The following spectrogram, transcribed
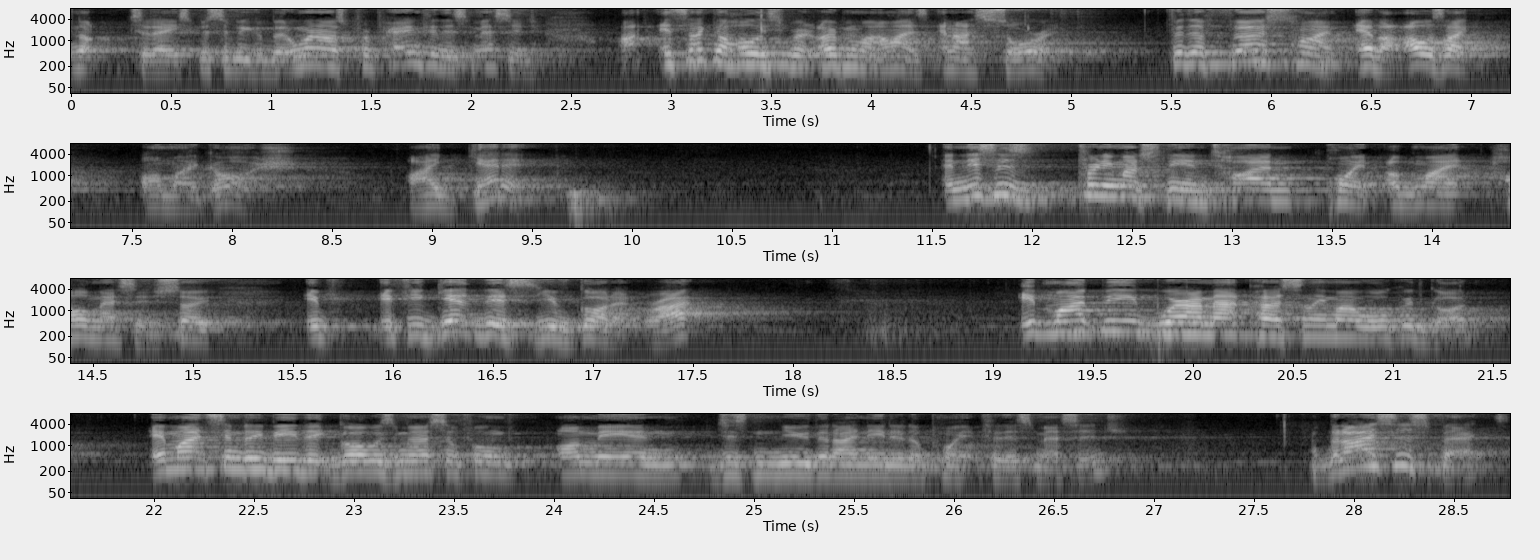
not today specifically, but when I was preparing for this message, it's like the Holy Spirit opened my eyes and I saw it. For the first time ever, I was like, oh my gosh, I get it. And this is pretty much the entire point of my whole message. So if, if you get this, you've got it, right? It might be where I'm at personally in my walk with God. It might simply be that God was merciful on me and just knew that I needed a point for this message. But I suspect,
